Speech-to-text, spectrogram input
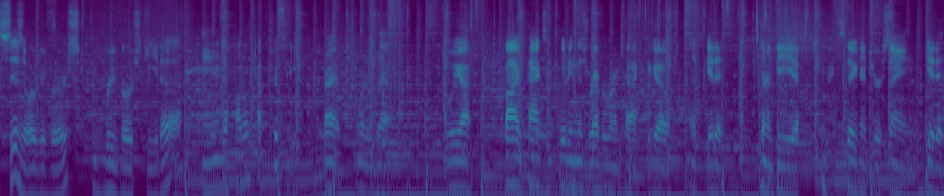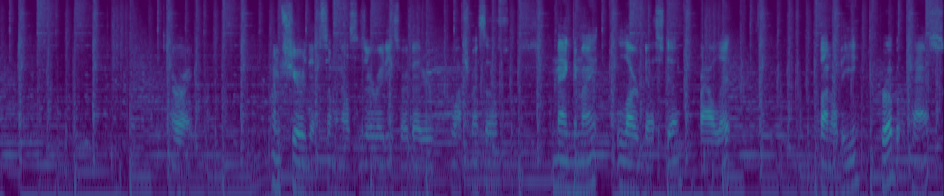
Scizor Reverse, Reverse Geeta, and a Holo Toxtricity. Alright, what is that? We got five packs, including this Revavroom pack to go. Let's get it. It's gonna be uh, a signature saying, get it. Alright. I'm sure that someone else is already, so I better watch myself. Magnemite, Larvesta, Rowlet, Bunnelby, Probopass,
